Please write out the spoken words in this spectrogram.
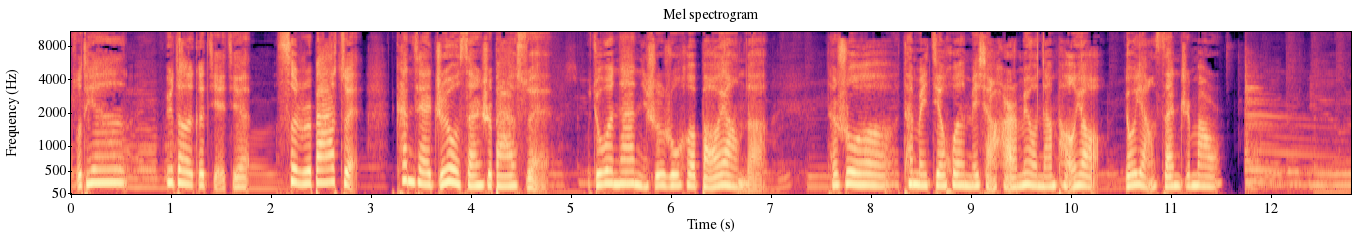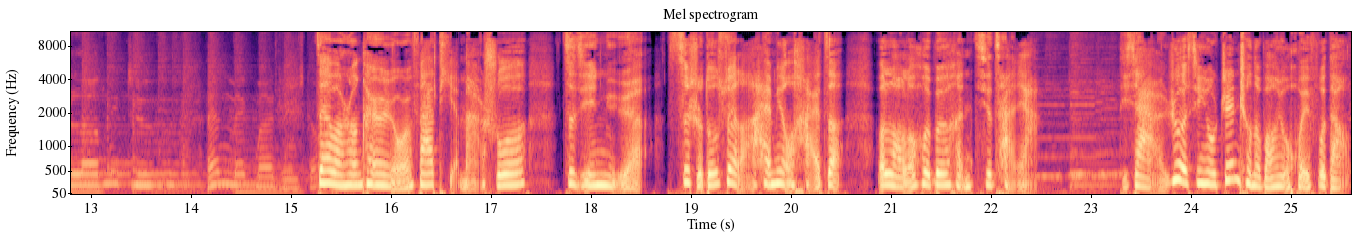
昨天遇到一个姐姐，四十八岁，看起来只有三十八岁。我就问她你是如何保养的，她说她没结婚，没小孩，没有男朋友，有养三只猫。在网上看见有人发帖嘛，说自己女四十多岁了还没有孩子，我老了会不会很凄惨呀？底下热心又真诚的网友回复道。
